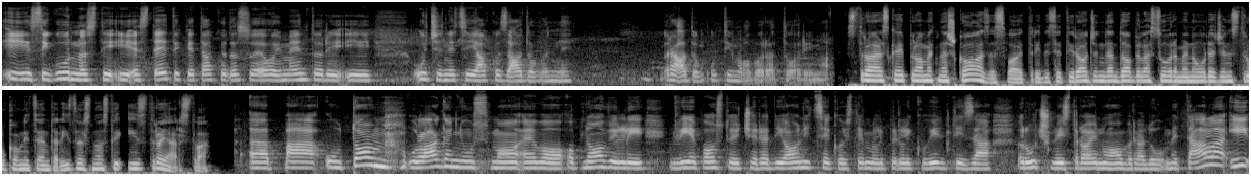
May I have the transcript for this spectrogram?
i sigurnosti i estetike, tako da su evo i mentori i učenici jako zadovoljni radom u tim laboratorijima. Strojarska i prometna škola za svoje 30. rođendan dobila suvremeno uređen strukovni centar izvrsnosti iz strojarstva. Pa u tom ulaganju smo evo obnovili dvije postojeće radionice koje ste imali priliku vidjeti za ručnu i strojnu obradu metala i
